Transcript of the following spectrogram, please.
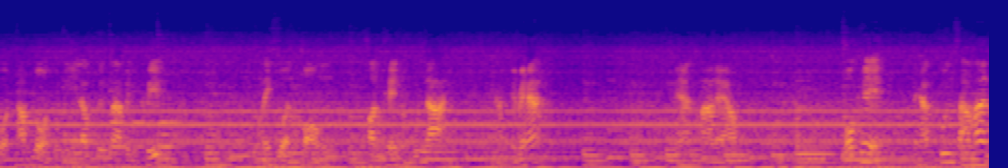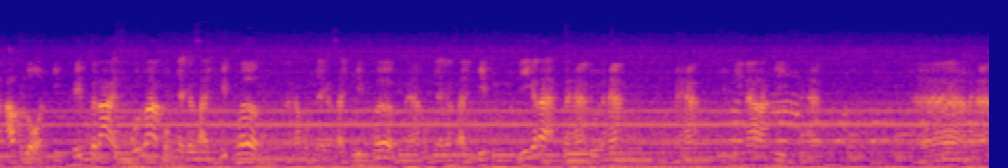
กดอัปโหลดตรงนี้แล้วขึ้นมาเป็นคลิป ในส่วนของคอนเทนต์ของคุณได้เห็นไหมฮะเนไหมฮะมาแล้ว โอเค นะครับคุณสามารถอัปโหลดอีกคลิปก็ได้สมมติว่าผมอยากจะใส่คลิปเพิ่มนะครับผมอยากจะใส่คลิปเพิ่มนะฮะผมอยากจะใส่คลิปนี้ก็ได้นะฮะดูนะฮะนไหมฮะคลิปนี้น่ารักดีนะฮะอ่านะฮะ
